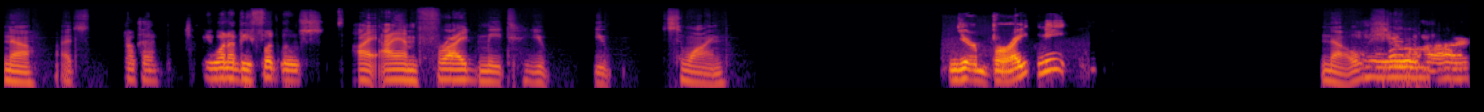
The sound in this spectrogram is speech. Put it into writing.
No. I just Okay. You want to be footloose? I I am fried meat, you you swine. You're bright meat? No. You are.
